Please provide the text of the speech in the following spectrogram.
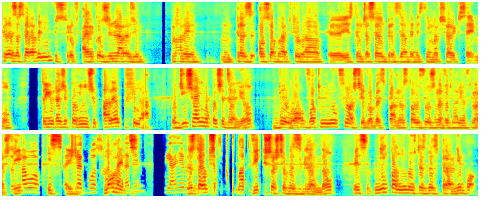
prezesa Rady Ministrów, a jako, że na razie mamy mm, prezy- osobę, która y, jest tymczasowym prezydentem, jest nim marszałek Sejmu, w takim razie powinniśmy, ale chwila, bo dzisiaj na posiedzeniu było wotum nieufności wobec pana, zostało złożone wotum nieufności zostało i Sejm przegłosowane, Moment. więc ja nie rozumiem. zostało teraz- przegłosowane większością bezwzględną, więc niech pan nie mówi, że to jest bezprawnie, bo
